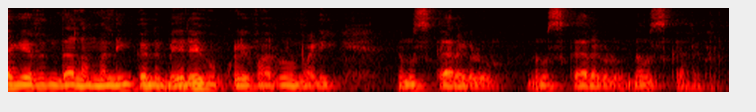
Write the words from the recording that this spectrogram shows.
ಆಗಿರೋದ್ರಿಂದ ನಮ್ಮ ಲಿಂಕನ್ನು ಬೇರೆ ಗುಂಪುಗಳಿಗೆ ಫಾರ್ವರ್ಡ್ ಮಾಡಿ. ನಮಸ್ಕಾರಗಳು ನಮಸ್ಕಾರಗಳು ನಮಸ್ಕಾರಗಳು.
